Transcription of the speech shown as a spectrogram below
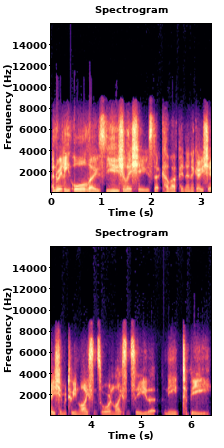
And really, all those usual issues that come up in a negotiation between licensor and licensee that need to be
